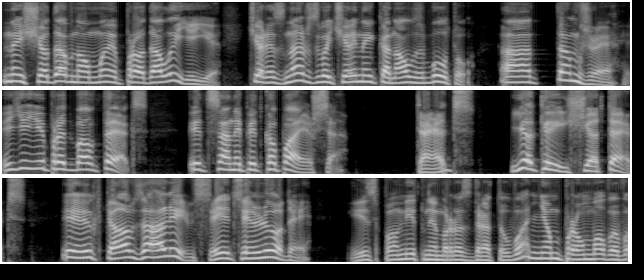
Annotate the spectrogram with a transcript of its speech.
нещодавно ми продали її через наш звичайний канал збуту, а там же її придбав Текс. Під це не підкопаєшся. Текс? Який ще текс? І хто взагалі всі ці люди? Із помітним роздратуванням промовив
